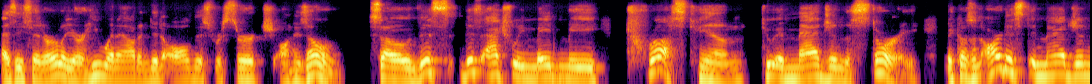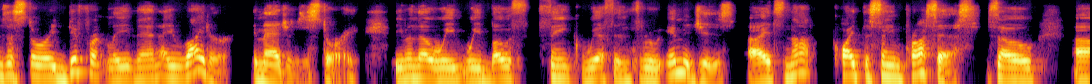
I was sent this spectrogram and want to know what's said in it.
as he said earlier, he went out and did all this research on his own. So this this actually made me trust him to imagine the story because an artist imagines a story differently than a writer imagines a story. Even though we we both think with and through images, uh, it's not quite the same process. So uh,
